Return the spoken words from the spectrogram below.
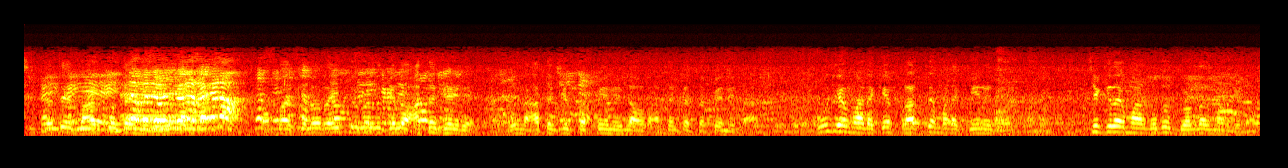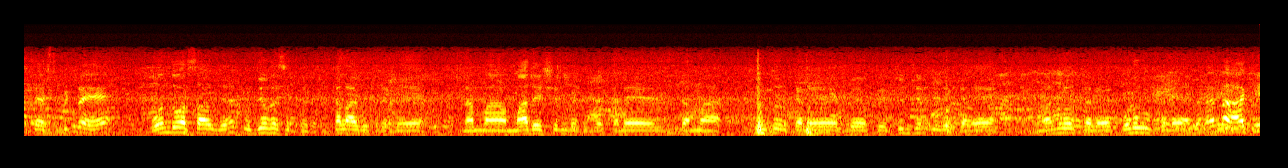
ಸಿದ್ಧತೆ ಮಾಡ್ಕೊತಾ ಇದ್ದೀವಿ. ಒಬ್ಬ ಕೆಲವು ರೈತರುಗಳು ಕೆಲವು ಆತಂಕ ಇದೆ ಏನು ಆತಂಕ ತಪ್ಪೇನಿಲ್ಲ ಅವ್ರ ಆತಂಕ ತಪ್ಪೇನಿಲ್ಲ. ಪೂಜೆ ಮಾಡೋಕ್ಕೆ ಪ್ರಾರ್ಥನೆ ಮಾಡೋಕ್ಕೆ ಏನಿದೆ? ಚಿಕ್ಕದಾಗಿ ಮಾಡ್ಬೋದು ದೊಡ್ಡದಾಗಿ ಮಾಡ್ಬೋದು. ಅಷ್ಟೇ ಅಷ್ಟು ಬಿಟ್ಟರೆ ಒಂದೂವರೆ ಸಾವಿರ ಜನಕ್ಕೆ ಉದ್ಯೋಗ ಸಿಗ್ತದೆ. ಕಲಾವಿದರಿಗೆ ನಮ್ಮ ಮಾದೇಶನ ಬೆಟ್ಟದ ಕಲೆ ನಮ್ಮ ಚಿಂತೂರು ಕಲೆ ಚುಂಚನಗಿರಿ ಕಲೆ ಮಂಗಳೂರು ಕಲೆ ಕೊಡಗು ಕಲೆ ಅದನ್ನೆಲ್ಲ ಹಾಕಿ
